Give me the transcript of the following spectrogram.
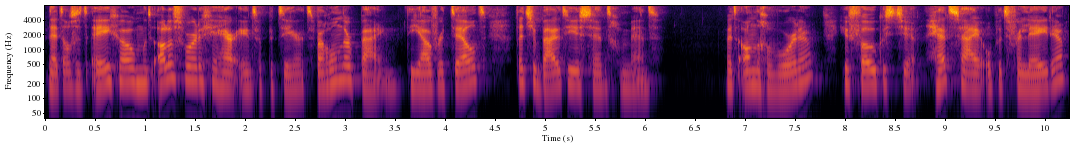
Net als het ego moet alles worden geherinterpreteerd, waaronder pijn, die jou vertelt dat je buiten je centrum bent. Met andere woorden, je focust je hetzij op het verleden,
